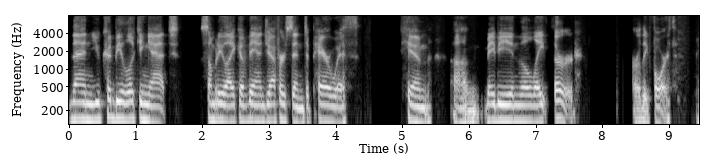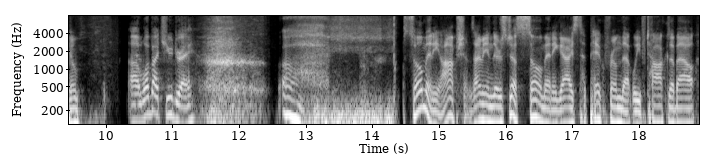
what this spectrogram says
then you could be looking at somebody like a Van Jefferson to pair with him, um, maybe in the late third, early fourth. Yep. Uh, what about you, Dre? Oh, so many options. I mean, there's just so many guys to pick from that we've talked about.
